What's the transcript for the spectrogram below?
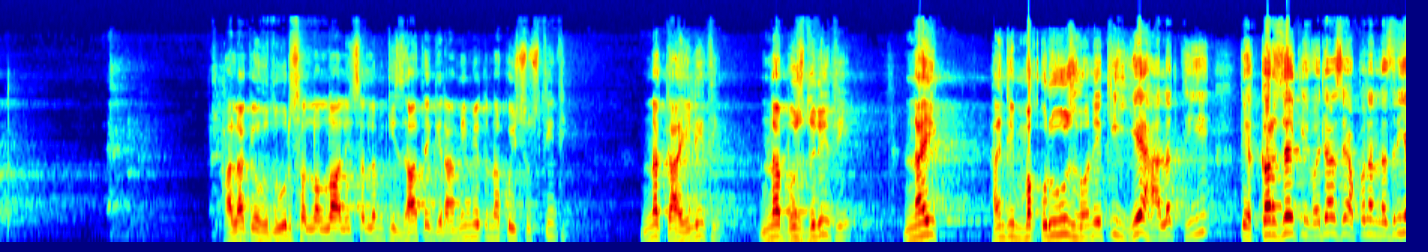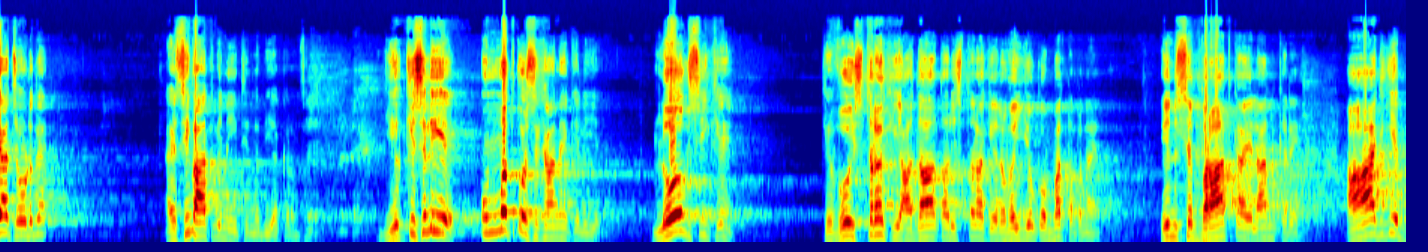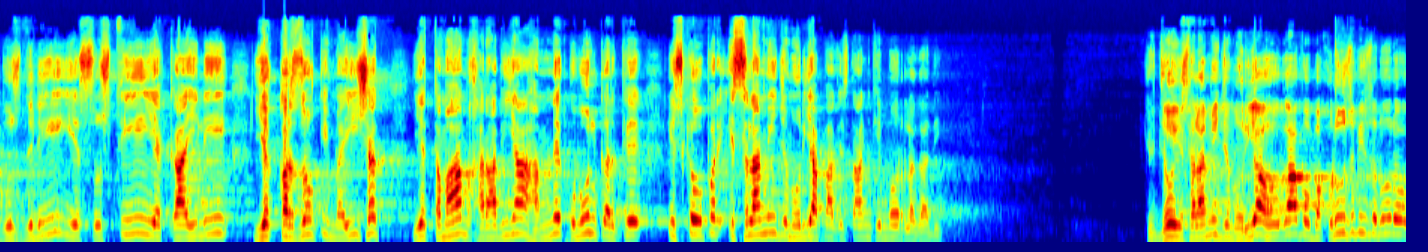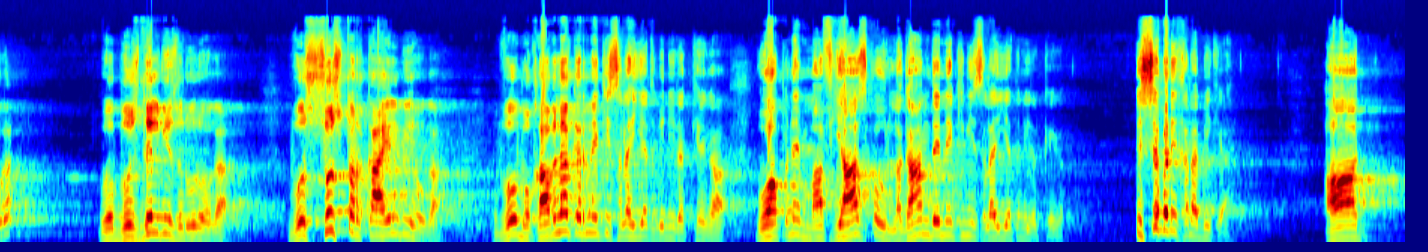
حالانکہ حضور صلی اللہ علیہ وسلم کی ذات گرامی میں تو نہ کوئی سستی تھی، نہ کاہلی تھی، نہ بزدلی تھی، نہ ہی ہاں جی مقروض ہونے کی یہ حالت تھی کہ قرضے کی وجہ سے اپنا نظریہ چھوڑ دیں۔ ایسی بات بھی نہیں تھی نبی اکرم صاحب یہ کس لیے؟ امت کو سکھانے کے لیے۔ لوگ سیکھیں کہ وہ اس طرح کی عادات اور اس طرح کے رویوں کو مت اپنائیں۔ ان سے برات کا اعلان کریں۔ آج یہ بزدلی، یہ سستی، یہ کاہلی، یہ قرضوں کی معیشت، یہ تمام خرابیاں ہم نے قبول کر کے اس کے اوپر اسلامی جمہوریہ پاکستان کی مور لگا دی۔ کہ جو اسلامی جمہوریہ ہوگا، وہ مقروض بھی ضرور ہوگا، وہ بزدل بھی ضرور ہوگا، وہ سست اور کاہل بھی ہوگا، وہ مقابلہ کرنے کی صلاحیت بھی نہیں رکھے گا، وہ اپنے مافیاز کو لگام دینے کی بھی صلاحیت نہیں رکھے گا۔ اس سے بڑی خرابی کیا ہے؟ آج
